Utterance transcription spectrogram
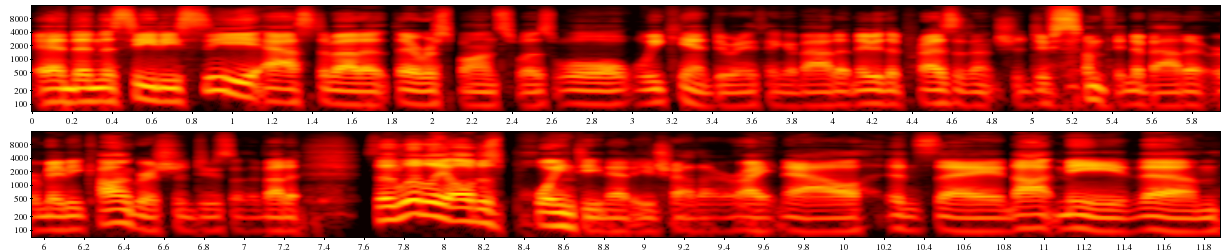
And then the CDC asked about it. Their response was, well, we can't do anything about it. Maybe the president should do something about it, or maybe Congress should do something about it. So literally all just pointing at each other right now and saying, not me, them.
